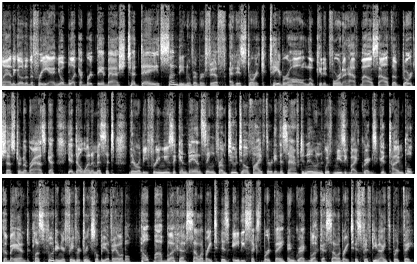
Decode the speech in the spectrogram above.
Plan to go to the free annual Blecka Birthday Bash today, Sunday, November 5th, at historic Tabor Hall, located four and a half miles south of Dorchester, Nebraska. You don't want to miss it. There will be free music and dancing from 2 till 5.30 this afternoon with music by Greg's Good Time Polka Band, plus food and your favorite drinks will be available. Help Bob Blecka celebrate his 86th birthday and Greg Blecka celebrate his 59th birthday.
